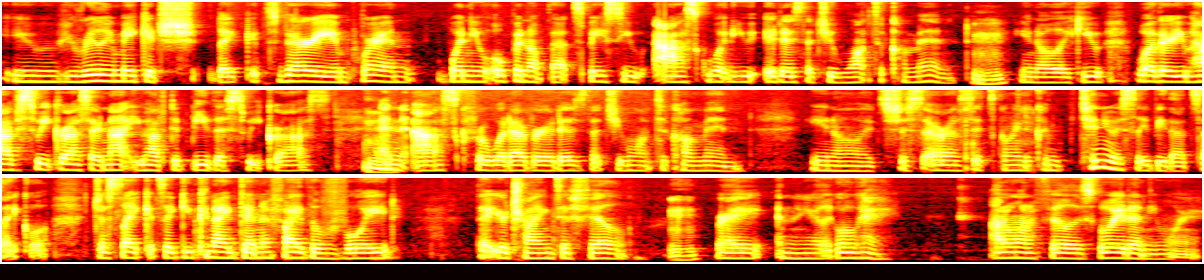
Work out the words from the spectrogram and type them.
you you really make it sh- like it's very important when you open up that space you ask what you it is that you want to come in. Mm-hmm. You know like you whether you have sweetgrass or not you have to be the sweetgrass mm. and ask for whatever it is that you want to come in. You know it's just or else it's going to continuously be that cycle. Just like it's like you can identify the void that you're trying to fill Mm-hmm. right and then you're like okay i don't want to fill this void anymore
